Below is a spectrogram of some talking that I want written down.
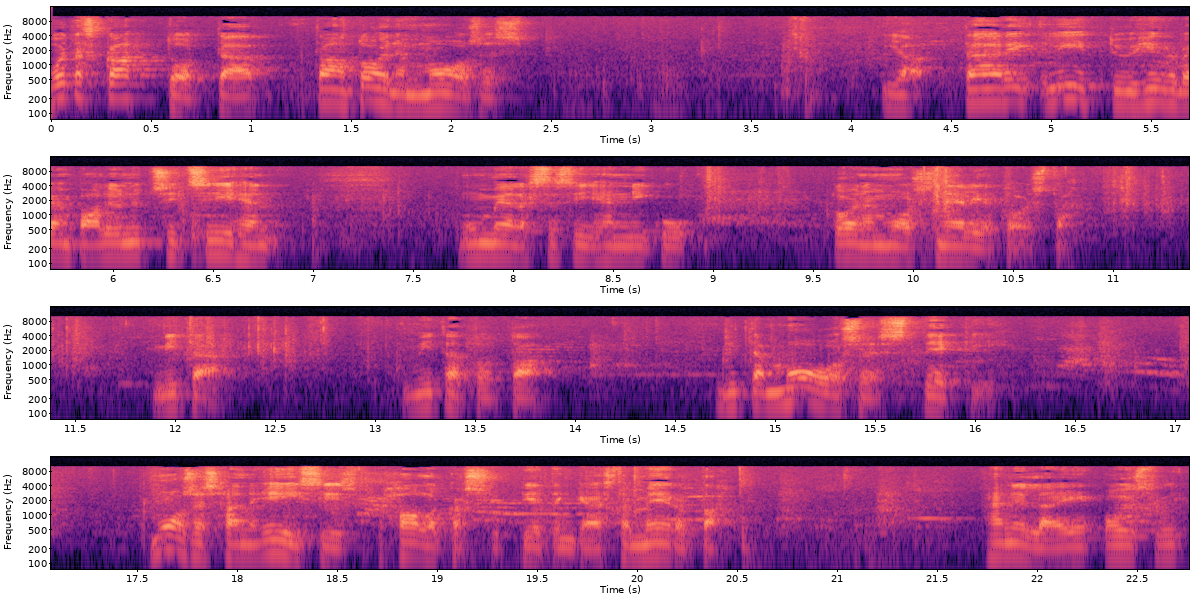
Voitaisiin katsoa, tämä, tämä on toinen Mooses. Ja tämä liittyy hirveän paljon nyt sit siihen, mun mielestä siihen niin kuin toinen Mooses 14. Mitä, mitä, tota, mitä Mooses teki. Mooseshan ei siis halkassut tietenkään sitä merta. Hänellä ei olisi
